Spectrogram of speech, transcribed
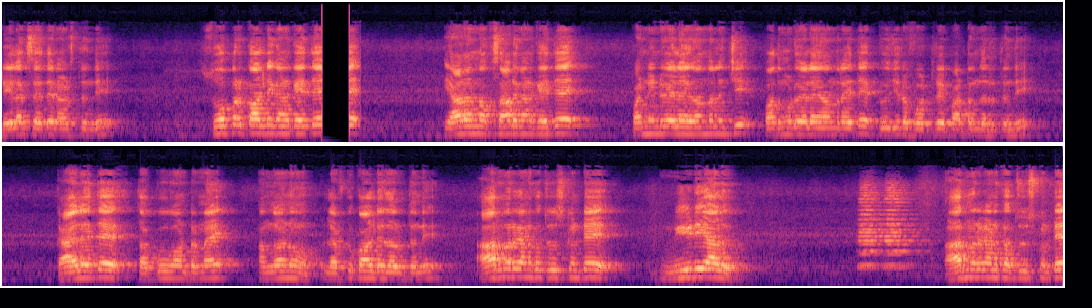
డీలక్స్ అయితే నడుస్తుంది. సూపర్ క్వాలిటీ కనుకైతే ఏడన్న ఒకసారి కనుకైతే పన్నెండు వేల ఐదు వందల నుంచి పదమూడు వేల ఐదు వందలు అయితే టూ జీరో ఫోర్ త్రీ పట్టడం జరుగుతుంది. కాయలు అయితే తక్కువగా ఉంటున్నాయి. అందులోనూ లెఫ్ట్ క్వాలిటీ జరుగుతుంది. ఆర్మర్ కనుక చూసుకుంటే మీడియాలు ఆర్మర్ కనుక చూసుకుంటే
